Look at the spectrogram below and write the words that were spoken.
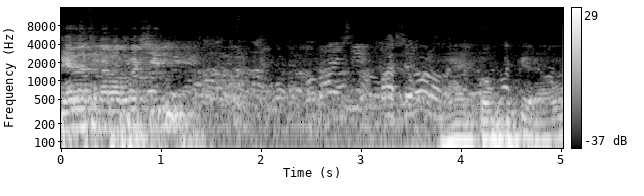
तेलाचा डबा पाचशे नी. राव?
